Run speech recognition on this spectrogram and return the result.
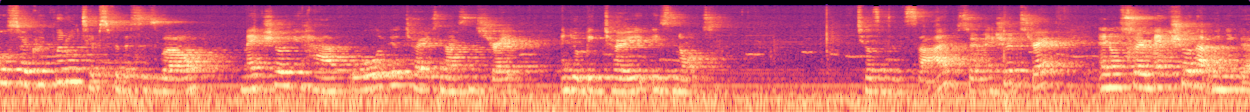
Also, quick little tips for this as well. Make sure you have all of your toes nice and straight and your big toe is not tilted to the side, so make sure it's straight. And also make sure that when you go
